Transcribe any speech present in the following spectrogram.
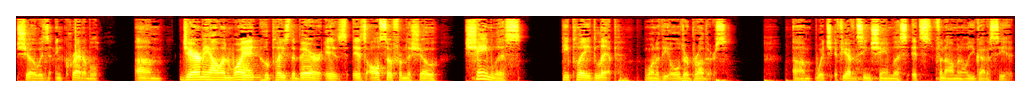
show is incredible. Um Jeremy Allen White And- who plays the bear is is also from the show Shameless he played Lip one of the older brothers um which if you haven't seen Shameless it's phenomenal you got to see it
